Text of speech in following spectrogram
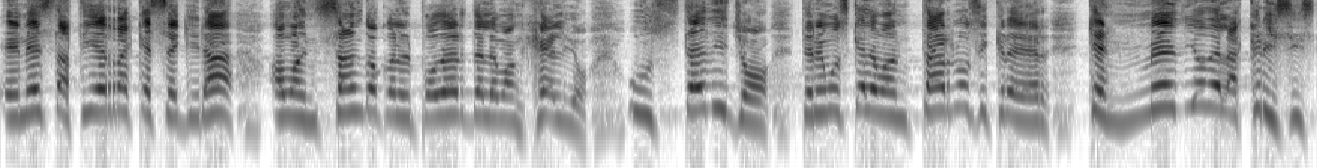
en esta tierra que seguirá avanzando con el poder del Evangelio. Usted y yo tenemos que levantarnos y creer que en medio de la crisis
